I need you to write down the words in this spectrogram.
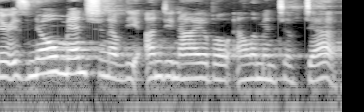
there is no mention of the undeniable element of death.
